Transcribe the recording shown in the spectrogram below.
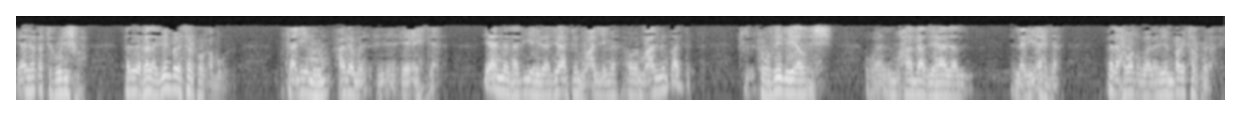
لأنها قد تكون رشوة فلا ينبغي ترك القبول وتعليمهم عدم الإهداء لأن الهدية إذا جاءت المعلمة أو المعلم قد تفضي به إلى الغش والمحاباة لهذا الذي أهدى فالأحوط والذي ينبغي ترك ذلك.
